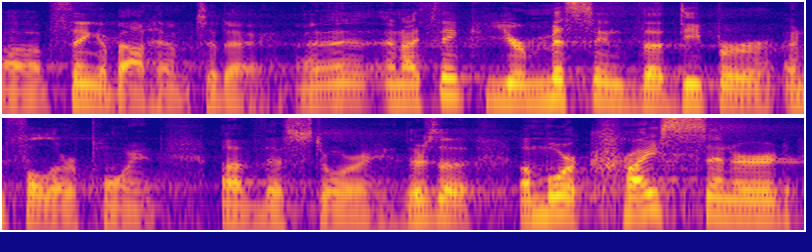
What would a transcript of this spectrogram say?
uh, thing about him today. And, and, I think you're missing the deeper and fuller point of this story. There's a, a more Christ centered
